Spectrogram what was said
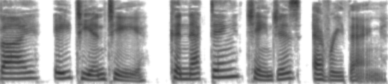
by AT&T. Connecting changes everything.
